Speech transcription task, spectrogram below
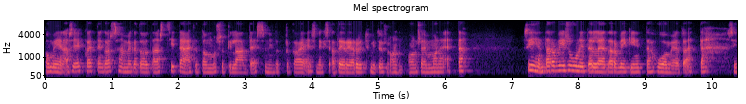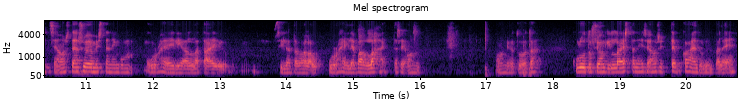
omien asiakkaiden kanssa me katsotaan sit sitä, että tuommoisessa tilanteessa niin totta kai ensinnäkin ateriarytmitys on, on semmoinen, että siihen tarvii suunnitella ja tarvii kiinnittää huomiota, että sitten se on sitä syömistä niin kuin urheilijalla tai sillä tavalla urheilevalla, että se on, on jo tuota kulutus jonkinlaista, niin se on sitten kahden tunnin välein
